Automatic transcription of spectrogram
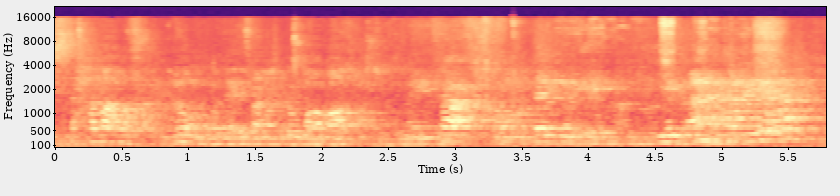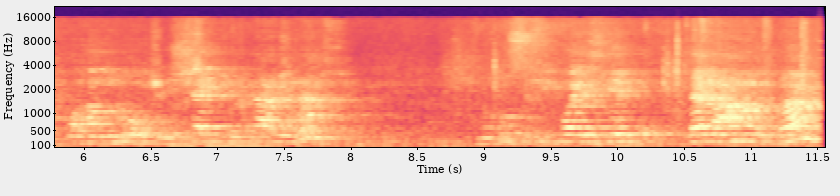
استحاله اعرف احلهم ولا ينفع نحلهم مع بعض ما ينفعش هم ثلاث مجاهيل يبقى أنا هلاقيها وهنروح للشكل بتاعنا ده. نبص فيه كويس جدا. ده اللي عمله Broms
